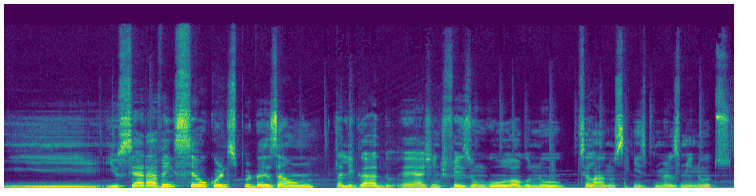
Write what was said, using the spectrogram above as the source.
E, e o Ceará venceu o Corinthians por 2 a 1 tá ligado? É, a gente fez um gol logo no, sei lá, nos 15 primeiros minutos,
